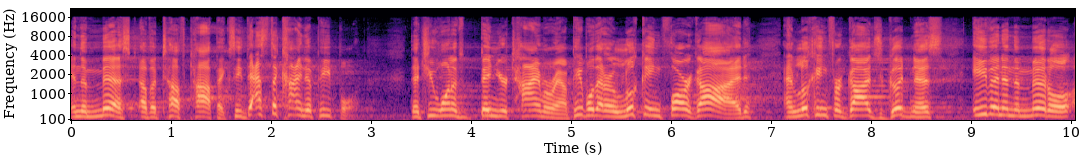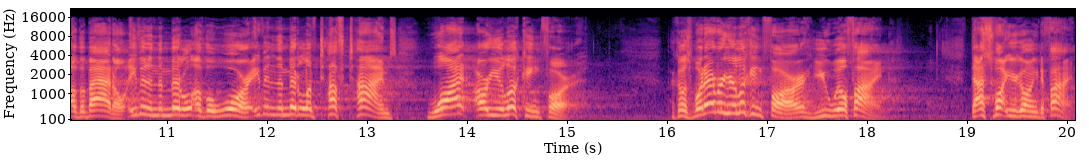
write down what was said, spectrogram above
in the midst of a tough topic. See, that's the kind of people that you want to spend your time around. People that are looking for God and looking for God's goodness even in the middle of a battle, even in the middle of a war, even in the middle of tough times, what are you looking for? Because whatever you're looking for, you will find. That's what you're going to find.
